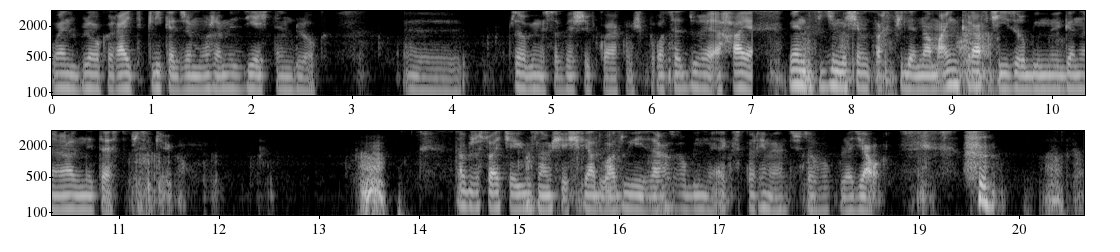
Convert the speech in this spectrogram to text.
when block right clicked, że możemy zjeść ten blok. Yy, zrobimy sobie szybko jakąś procedurę. Aha, więc widzimy się za chwilę na Minecrafcie i zrobimy generalny test wszystkiego. Dobrze, słuchajcie, już nam się świat ładuje i zaraz robimy eksperyment, czy to w ogóle działa.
